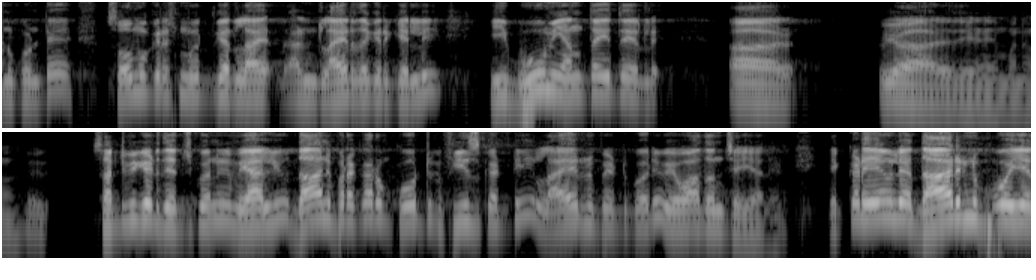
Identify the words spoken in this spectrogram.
అనుకుంటే సోమకృష్ణమూర్తి గారు లాయర్ లాయర్ దగ్గరికి వెళ్ళి ఈ భూమి ఎంత అయితే మనం సర్టిఫికేట్ తెచ్చుకొని వాల్యూ దాని ప్రకారం కోర్టుకు ఫీజు కట్టి లాయర్ని పెట్టుకొని వివాదం చేయాలి. ఇక్కడ ఏం లేదు. దారిని పోయే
